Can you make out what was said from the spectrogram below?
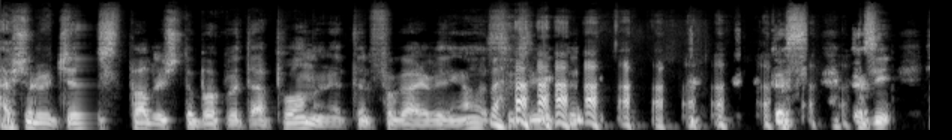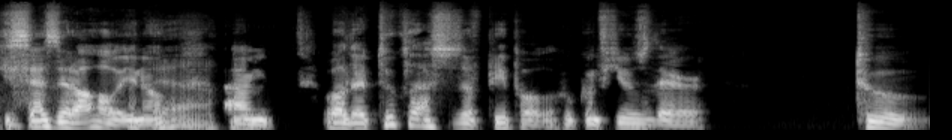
I should have just published the book with that poem in it and forgot everything else. Because he, he says it all, you know. Yeah. Um, well, there are two classes of people who confuse their, two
